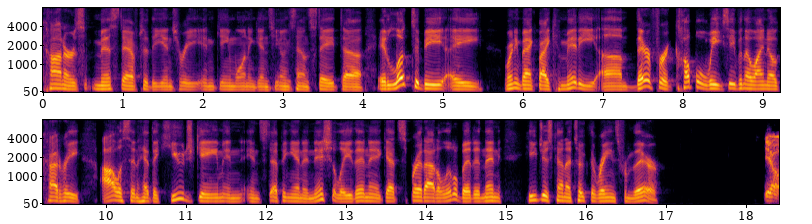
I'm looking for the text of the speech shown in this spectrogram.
Conner's missed after the injury in game one against Youngstown State. Uh, it looked to be a running back by committee um, there for a couple weeks, even though I know Qadree Ollison had the huge game in, in stepping in initially. Then it got spread out a little bit, and then he just kind of took the reins from there. Yeah,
